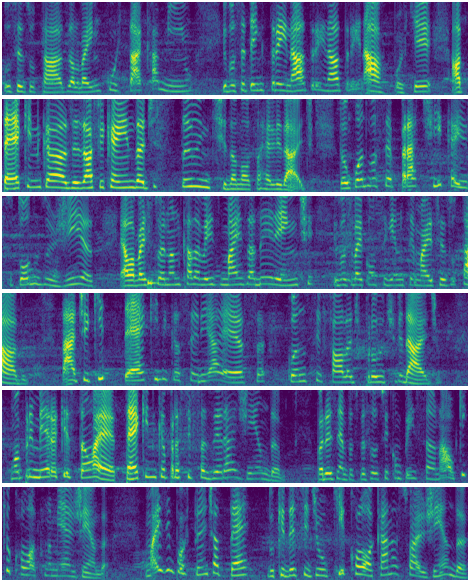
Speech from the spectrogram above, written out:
os resultados, ela vai encurtar caminho e você tem que treinar, treinar, treinar, porque a técnica às vezes ela fica ainda distante da nossa realidade. Então, quando você pratica isso todos os dias, ela vai se tornando cada vez mais aderente e você vai conseguindo ter mais resultado. Tati, que técnica seria essa quando se fala de produtividade? Uma primeira questão é técnica para se fazer agenda. Por exemplo, as pessoas ficam pensando, ah, o que, que eu coloco na minha agenda? Mais importante até do que decidir o que colocar na sua agenda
